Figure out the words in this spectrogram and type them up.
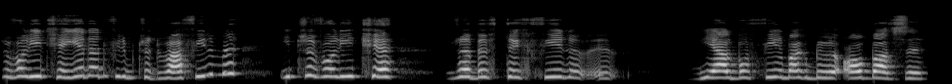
Czy wolicie jeden film, czy dwa filmy? I czy wolicie, żeby w tych filmach albo w filmach były oba z.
